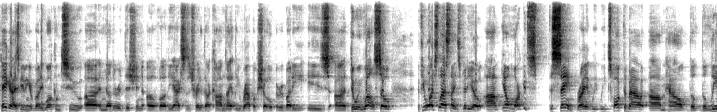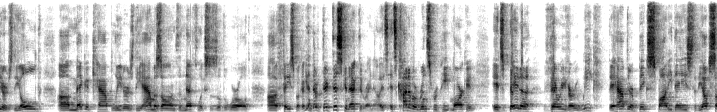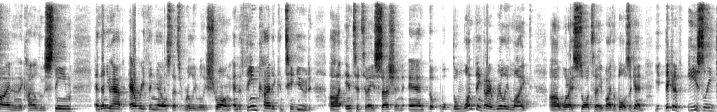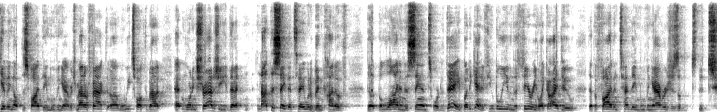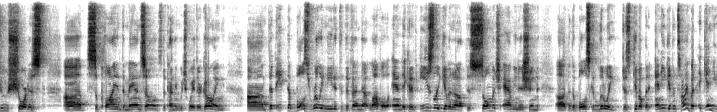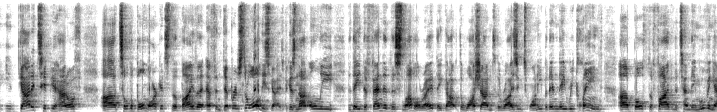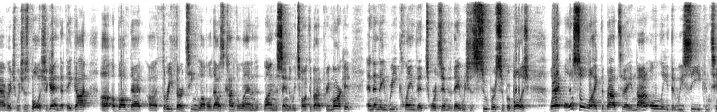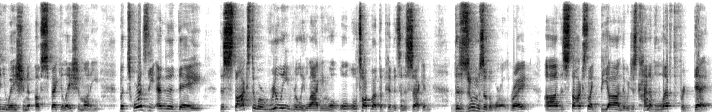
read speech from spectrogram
Hey guys, good evening everybody. Welcome to uh, another edition of uh, the AccessATrader.com nightly wrap-up show. Hope everybody is uh, doing well. So, if you watched last night's video, um, you know markets the same, right? We, we talked about um, how the the leaders, the old uh, mega cap leaders, the Amazons, the Netflixes of the world, uh, Facebook. Again, they're they're disconnected right now. It's it's kind of a rinse repeat market it's beta very, very weak. They have their big spotty days to the upside and then they kind of lose steam. And then you have everything else that's really, really strong. And the theme kind of continued uh, into today's session. And the, the one thing that I really liked uh, what I saw today by the Bulls. Again, they could have easily given up this five day moving average. Matter of fact, uh, when we talked about at Morning Strategy, that not to say that today would have been kind of the, the line in the sand toward the day. But again, if you believe in the theory, like I do, that the five and 10 day moving averages are the two shortest uh, supply and demand zones, depending which way they're going, um, that they, the Bulls really needed to defend that level. And they could have easily given it up. There's so much ammunition uh, that the Bulls could literally just give up at any given time. But again, you, you got to tip your hat off uh, till the bull markets, the buy the effing dippers, through all these guys, because not only did they defended this level, right? They got the washout into the rising 20, but then they reclaimed uh, both the five and the 10 day moving average, which was bullish again, that they got uh, above that uh, 313 level. That was kind of the line in the, line in the sand that we talked about pre market, and then they reclaimed it towards the end of the day, which is super, super bullish. What I also liked about today, not only did we see continuation of speculation money, but towards the end of the day, the stocks that were really, really lagging, we'll, we'll, we'll talk about the pivots in a second, the Zooms of the world, right? Uh, the stocks like Beyond that were just kind of left for dead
